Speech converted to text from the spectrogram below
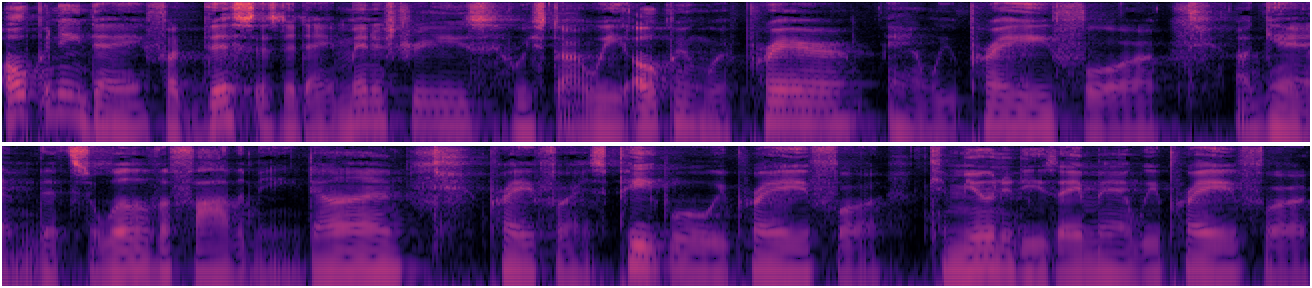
Opening day for This is the Day Ministries. We start, we open with prayer and we pray for, again, that's the will of the Father being done. Pray for his people. We pray for communities. Amen. We pray for,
